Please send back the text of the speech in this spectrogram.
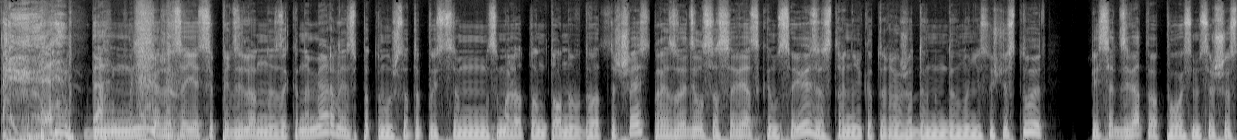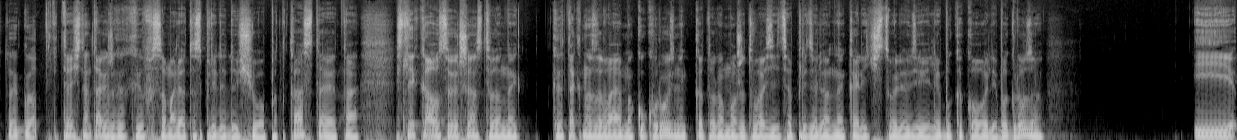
Да. Мне кажется, есть определенная закономерность, потому что, допустим, самолет Антонов-26 производился в Советском Союзе, стране, которая уже давным-давно не существует, с 69 по 86 год. Точно так же, как и самолет из предыдущего подкаста. Это слегка усовершенствованный так называемый кукурузник, который может возить определенное количество людей либо какого-либо груза. И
